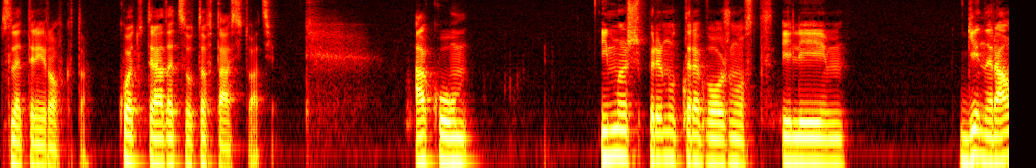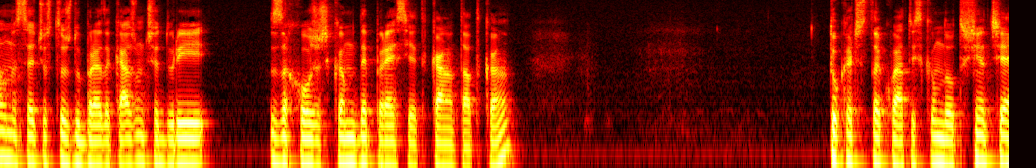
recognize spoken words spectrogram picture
след тренировката, което трябва да е целта в тази ситуация. Ако имаш примерно тревожност или генерално не се чувстваш добре, да кажем, че дори захождаш към депресия и така нататък, тук е частта, която искам да уточня, че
